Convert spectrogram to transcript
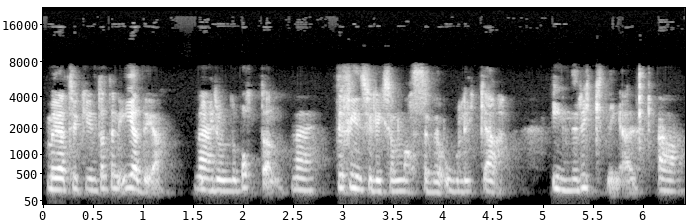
Men jag tycker inte att den är det i nej, grund och botten. nej, Det finns ju liksom massor med olika inriktningar. ja,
